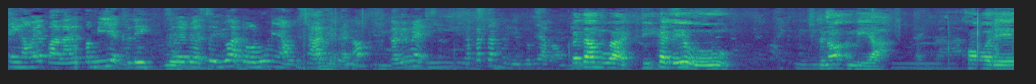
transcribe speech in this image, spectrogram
အိမ်ကောင်ရဲ့ပါလာတဲ့သမီးရဲ့ကလေးဆိုတဲ့အတွက်ဆွေမျိုးကတော်လို့မရဘူးတခြားစီပဲနော်ဒါပေမဲ့ဒီငါပတ်သက်မှုလေးပြောပြပါဦးပတ်သက်မှုကဒီကလေးကိုကျွန်တော်အမေကခေါ်တယ်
